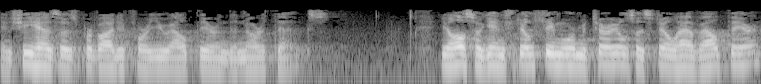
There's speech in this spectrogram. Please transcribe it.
And she has those provided for you out there in the narthex. You'll also, again, still see more materials I still have out there.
